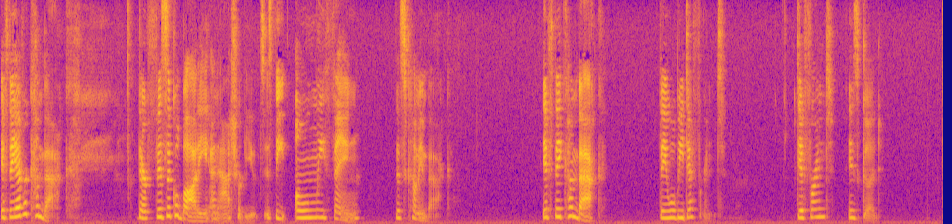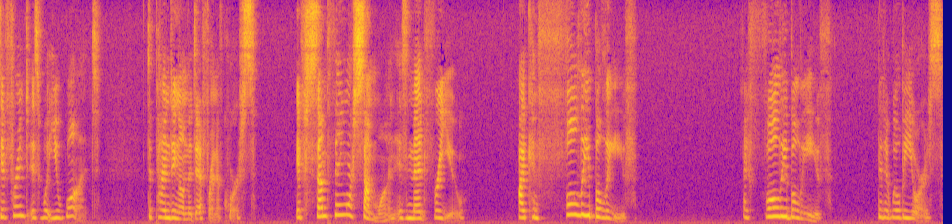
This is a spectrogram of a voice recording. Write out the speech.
If they ever come back, their physical body and attributes is the only thing that's coming back. If they come back, they will be different. Different is good. Different is what you want, depending on the different, of course. If something or someone is meant for you, I can fully believe, I fully believe that it will be yours.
